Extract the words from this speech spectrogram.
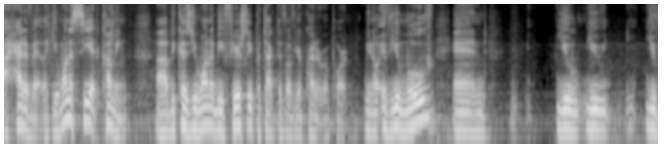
ahead of it. Like you want to see it coming uh, because you want to be fiercely protective of your credit report. You know, if you move and you you you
